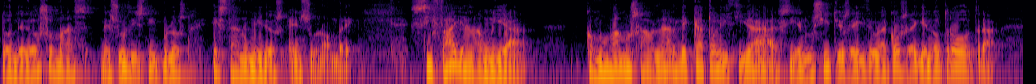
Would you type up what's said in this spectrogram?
donde dos o más de sus discípulos están unidos en su nombre. Si falla la unidad, ¿cómo vamos a hablar de catolicidad si en un sitio se dice una cosa y en otro otra?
